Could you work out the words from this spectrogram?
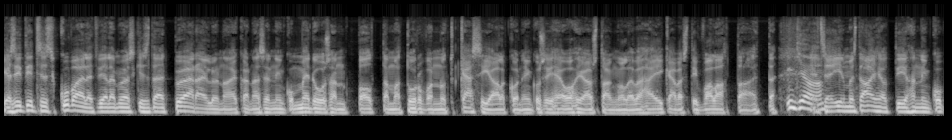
Ja sitten itse asiassa kuvailet vielä myöskin sitä, että pyöräilyn aikana se niin kuin meduusan polttama turvonnut käsi alkoi niin kuin siihen ohjaustangolle vähän ikävästi valahtaa. Että, että se ilmeisesti aiheutti ihan niin kuin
